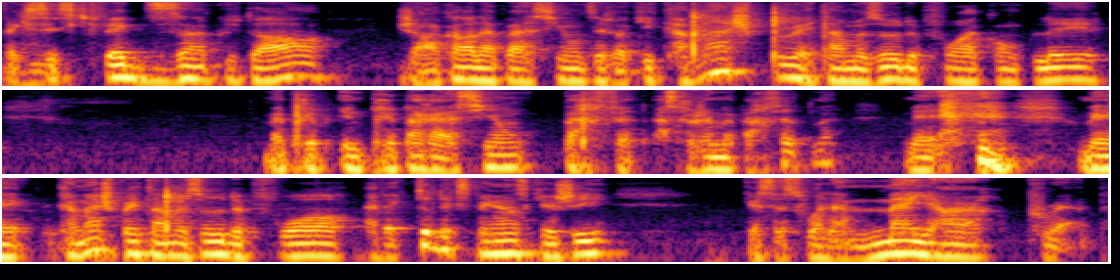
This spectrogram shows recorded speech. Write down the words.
Fait que c'est ce qui fait que dix ans plus tard, j'ai encore la passion de dire OK, comment je peux être en mesure de pouvoir accomplir une préparation parfaite? Elle ne sera jamais parfaite, là, mais, mais comment je peux être en mesure de pouvoir, avec toute l'expérience que j'ai, que ce soit la meilleure prep?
